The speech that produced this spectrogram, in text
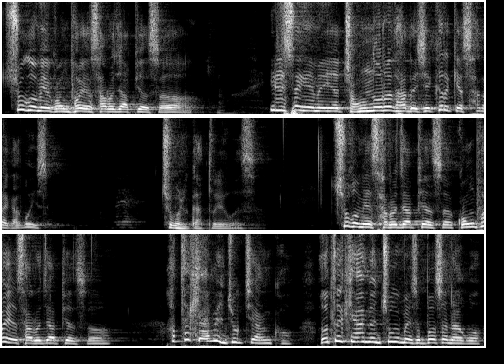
죽음의 공포에 사로잡혀서 일생에 매여 종노릇 하듯이 그렇게 살아가고 있습니다. 죽을까 두려워서. 죽음에 사로잡혀서 공포에 사로잡혀서 어떻게 하면 죽지 않고 어떻게 하면 죽음에서 벗어나고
